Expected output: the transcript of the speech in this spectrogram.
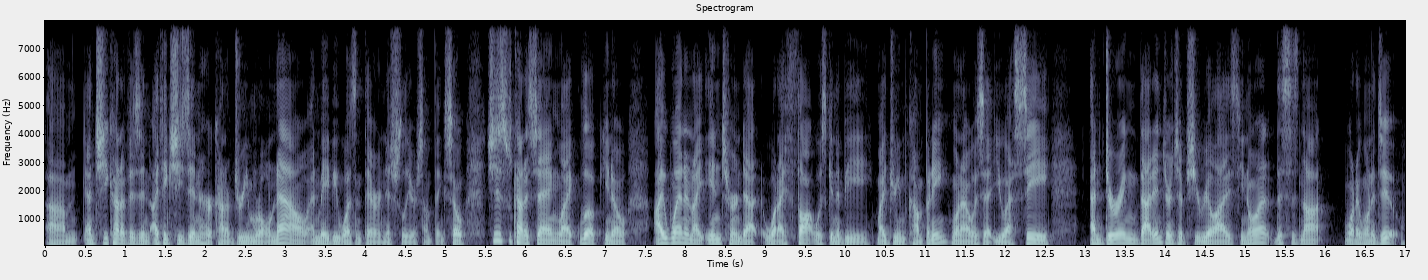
um, and she kind of is in, I think she's in her kind of dream role now and maybe wasn't there initially or something. So she just was kind of saying, like, look, you know, I went and I interned at what I thought was going to be my dream company when I was at USC. And during that internship, she realized, you know what, this is not what I want to do.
